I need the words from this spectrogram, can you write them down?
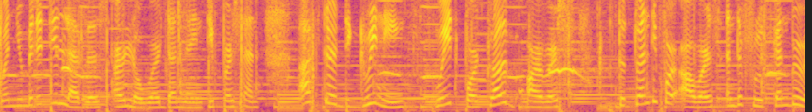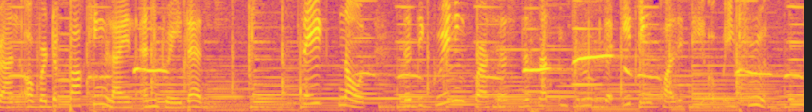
when humidity levels are lower than 90%. After degreening, wait for 12 hours to 24 hours and the fruit can be run over the packing line and graded. Take note, that the degreening process does not improve the eating quality of a fruit.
